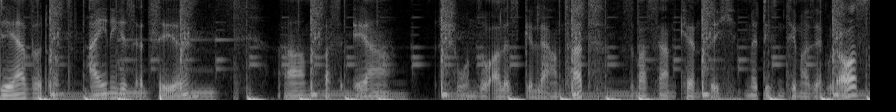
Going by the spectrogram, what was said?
der wird uns einiges erzählen, ähm, was er schon so alles gelernt hat. Sebastian kennt sich mit diesem Thema sehr gut aus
